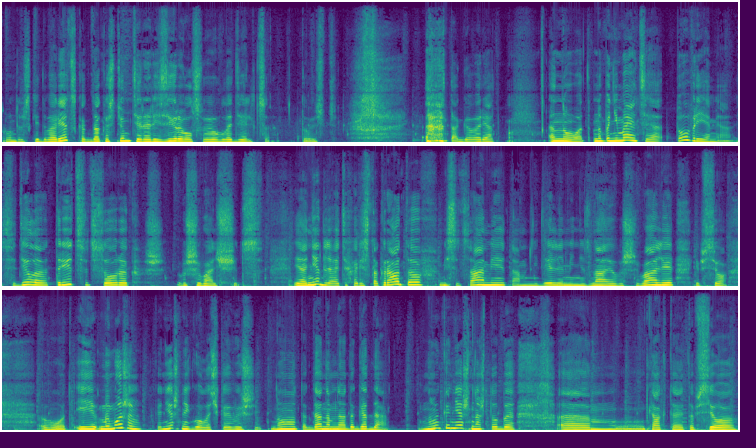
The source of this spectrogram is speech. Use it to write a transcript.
Рундельский дворец, когда костюм терроризировал своего владельца. То есть, так говорят. Ну вот. Но понимаете, то время сидело 30-40 вышивальщиц. И они для этих аристократов месяцами, там, неделями, не знаю, вышивали, и все. Вот. И мы можем, конечно, иголочкой вышить, но тогда нам надо года. Ну и, конечно, чтобы э, как-то это все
